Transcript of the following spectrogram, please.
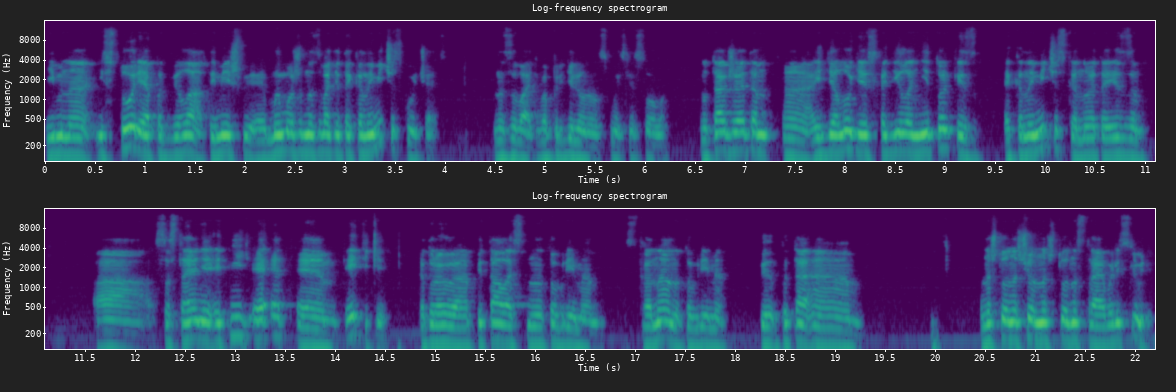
именно история подвела. Ты имеешь, мы можем называть это экономическую часть, называть в определенном смысле слова. Но также эта а, идеология исходила не только из экономической, но это из а, состояния этни, э, э, э, этики которая питалась на то время страна, на то время пыта, на, что, на, что, на что настраивались люди.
